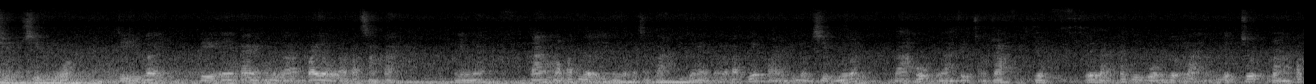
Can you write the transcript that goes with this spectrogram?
xỉu xỉu đúng không thì vậy thì em tay này không được là quay đầu là bắt sang tay. Anh em nhé. Đang mà bắt lợi thì không được bắt sang tay. Cái này nó bắt tiếp vào cái đường xỉu nữa và hút là cái sáu trăm chưa đây là các đi uống dưỡng lại những điểm trước và bắt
